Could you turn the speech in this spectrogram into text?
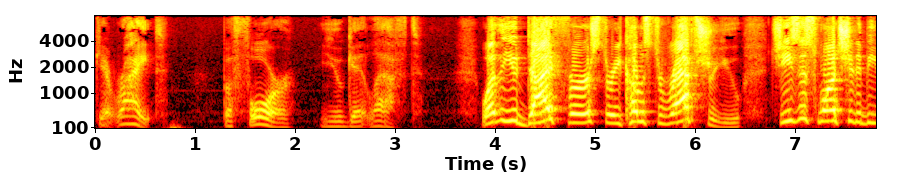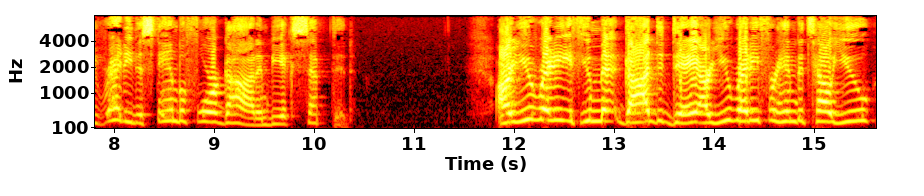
Get right before you get left. Whether you die first or he comes to rapture you, Jesus wants you to be ready to stand before God and be accepted. Are you ready? If you met God today, are you ready for him to tell you?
